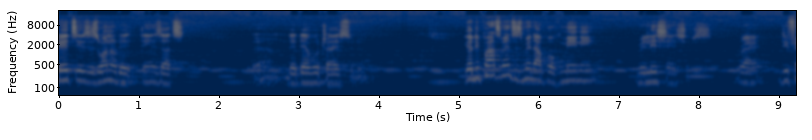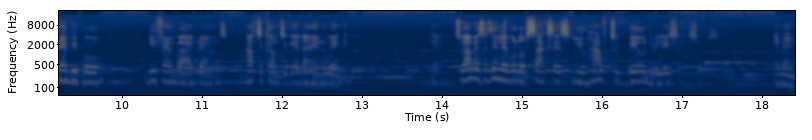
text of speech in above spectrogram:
creatives is one of the things that um, the devil tries to do. Your department is made up of many relationships, right? Different people, different backgrounds have to come together and work. Yeah. To have a certain level of success, you have to build relationships. Amen.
